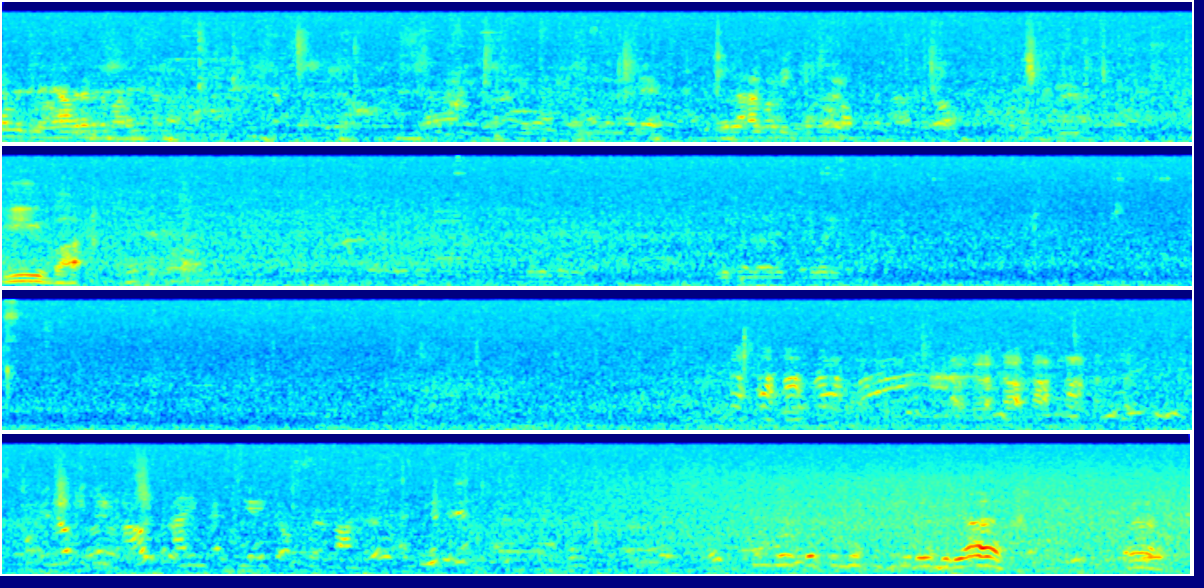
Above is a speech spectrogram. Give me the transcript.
വിളിക്കാൻ പറ്റില്ല. ഞാൻ അവരടുത്ത് പറഞ്ഞു ഈ ഒരുപാട് É.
